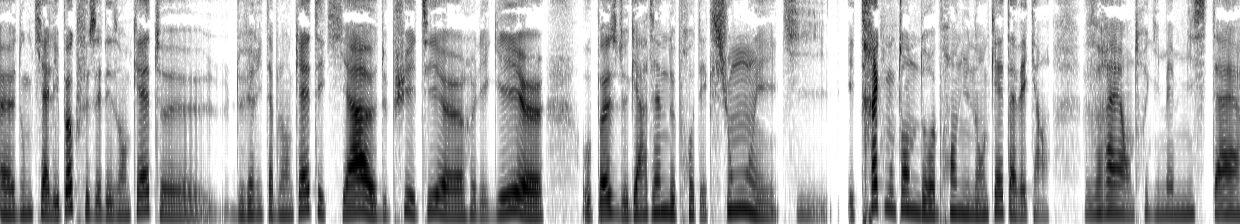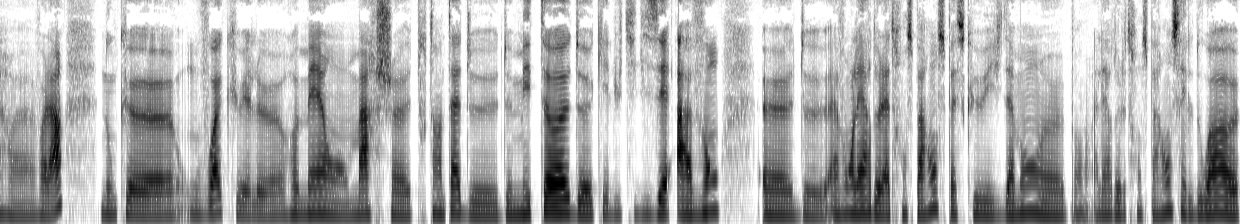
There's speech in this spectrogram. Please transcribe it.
euh, donc qui à l'époque faisait des enquêtes, euh, de véritables enquêtes, et qui a euh, depuis été reléguée au poste de gardienne de protection et qui est très contente de reprendre une enquête avec un vrai entre guillemets mystère, voilà. Donc on voit qu'elle remet en marche tout un tas de, de méthodes qu'elle utilisait avant de avant l'ère de la transparence parce que évidemment à l'ère de la transparence elle doit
